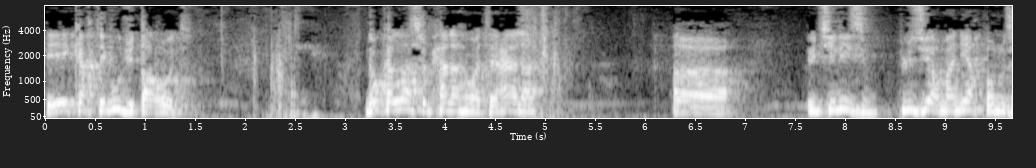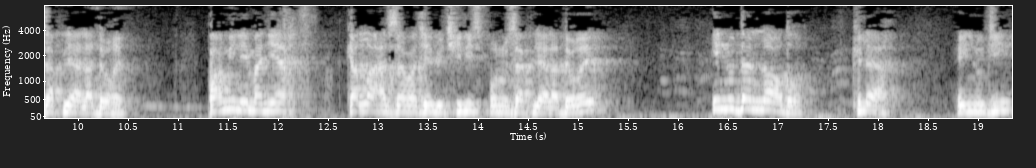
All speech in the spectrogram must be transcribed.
et écartez-vous du tarout. Donc Allah subhanahu wa ta'ala euh, utilise plusieurs manières pour nous appeler à l'adorer. Parmi les manières qu'Allah Azzawajal utilise pour nous appeler à l'adorer, il nous donne l'ordre clair et il nous dit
